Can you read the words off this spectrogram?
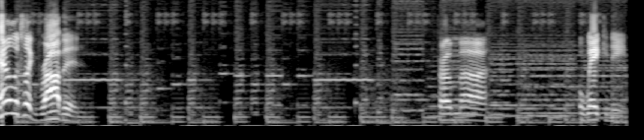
Kinda looks like Robin. From, uh, Awakening.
